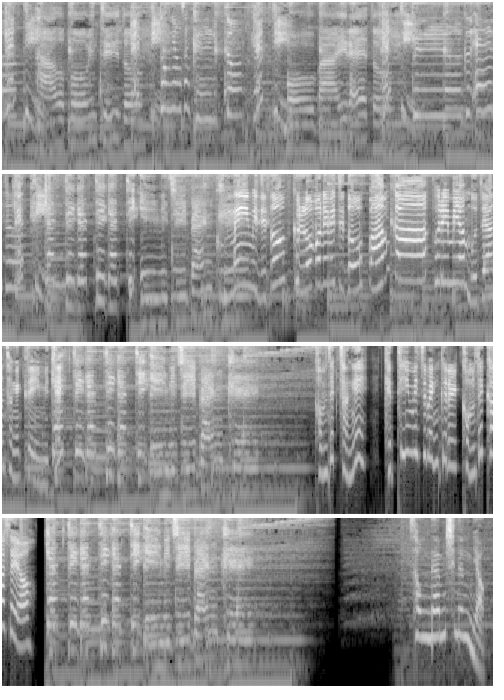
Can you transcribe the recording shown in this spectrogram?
파워포인트도 동영상 클립도 모바일에도 블로그에도 게티 게티 게티 이미지 뱅크. 국내 이미지도 글로벌 이미지도 마음껏 프리미엄 무제한 정액제 이미지. 게티 게티 게티 이미지 뱅크. 검색창에 게티 이미지 뱅크를 검색하세요. 게티 게티 게티 이미지 뱅크. 성남 신흥역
